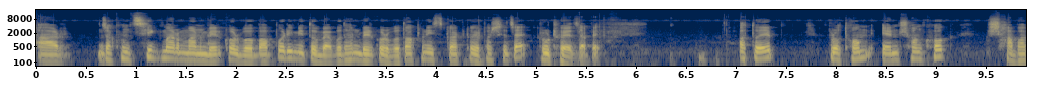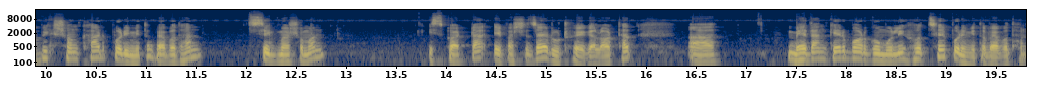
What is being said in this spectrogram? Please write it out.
আর যখন সিগমার মান বের করব বা পরিমিত ব্যবধান বের করব, তখন স্কোয়ারটা ওই পাশে যায় রুট হয়ে যাবে। অতএব প্রথম এন সংখ্যক স্বাভাবিক সংখ্যার পরিমিত ব্যবধান সিগমা সমান স্কোয়ারটা এ পাশে যায় রুট হয়ে গেল। অর্থাৎ ভেদাঙ্কের বর্গমূলই হচ্ছে পরিমিত ব্যবধান।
